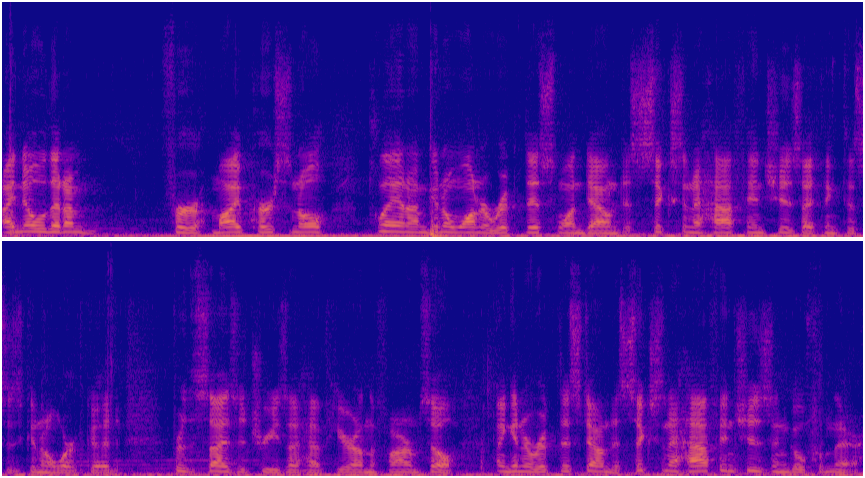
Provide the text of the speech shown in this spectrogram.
I know that I'm, for my personal plan, I'm gonna wanna rip this one down to six and a half inches. I think this is gonna work good for the size of trees I have here on the farm. So I'm gonna rip this down to six and a half inches and go from there.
